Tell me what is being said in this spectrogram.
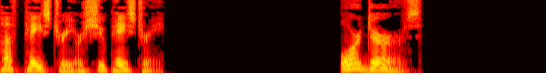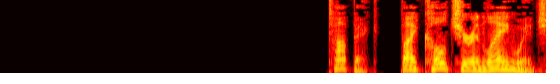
puff pastry or choux pastry. Hors d'oeuvres. By culture and language.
